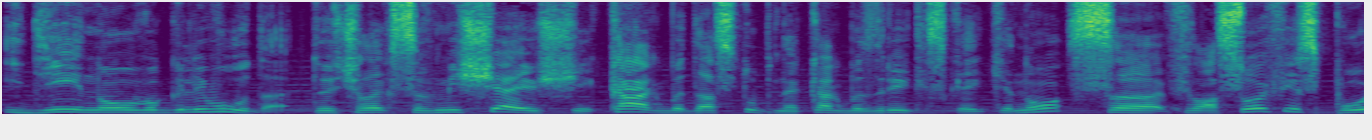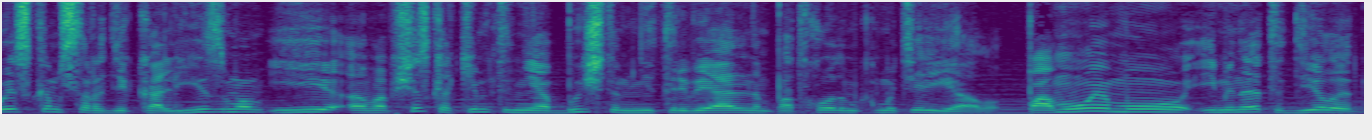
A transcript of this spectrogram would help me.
идей нового Голливуда. То есть человек, совмещающий как бы доступное, как бы зрительское кино с философией, с поиском, с радикализмом и э, вообще с каким-то необычным, нетривиальным подходом к материалу. По-моему, именно это делает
